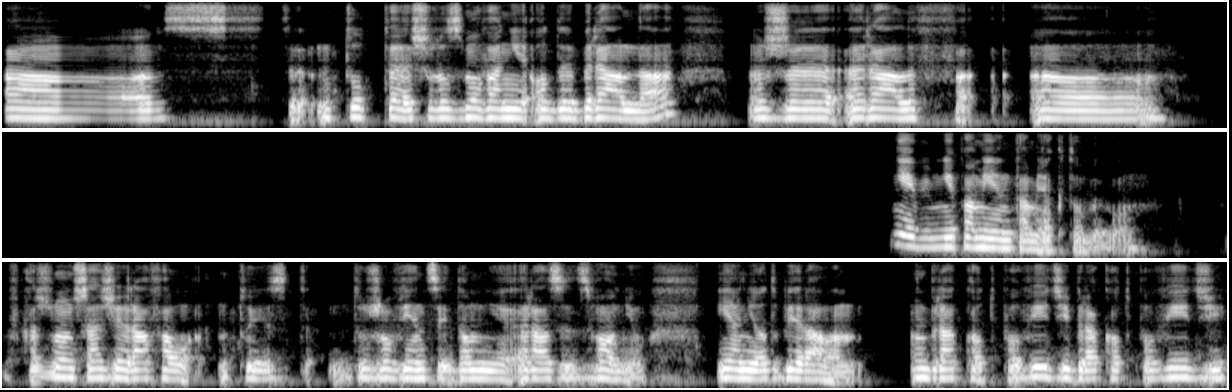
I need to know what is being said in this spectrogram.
A, tu też rozmowa nieodebrana, że Ralf. E, nie wiem, nie pamiętam jak to było. W każdym razie Rafał tu jest dużo więcej do mnie razy dzwonił. Ja nie odbierałam. Brak odpowiedzi, brak odpowiedzi.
